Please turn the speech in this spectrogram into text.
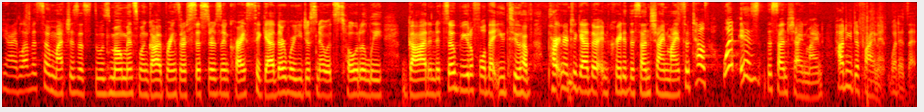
Yeah, I love it so much. Is it's those moments when God brings our sisters in Christ together, where you just know it's totally God, and it's so beautiful that you two have partnered together and created the Sunshine Mind. So tell us, what is the Sunshine Mind? How do you define it? What is it?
